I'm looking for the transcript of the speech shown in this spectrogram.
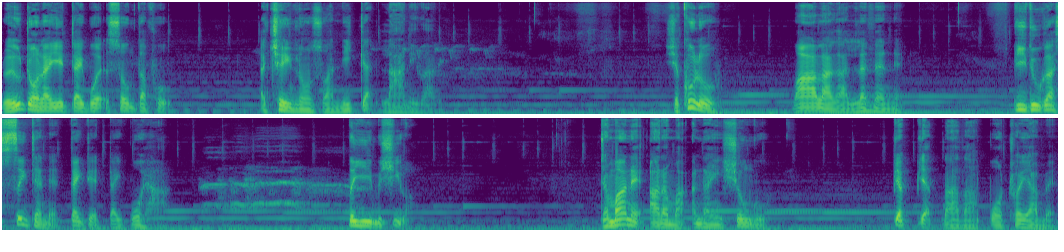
လူဦးတော်လိုက်ရေးတိုက်ပွဲအဆုံးသတ်ဖို့အချိန်လွန်စွာနီးကပ်လာနေပါပြီယခုလိုမဟာလာကလက်နက်နဲ့ ပြည်သူကစိတ်ဓာတ်နဲ့တိုက်တဲ့တိုက်ပွဲဟာတည်ရမရှိပါဓမ္မနဲ့အာရမအနိုင်ရှုံးကိုပြက်ပြက်သားသားပေါ်ထွက်ရမယ်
